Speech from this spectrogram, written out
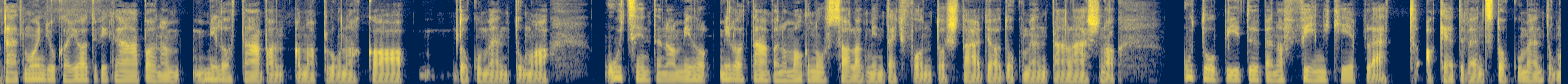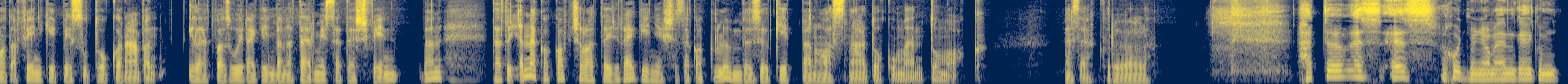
Tehát mondjuk a Jadvigában, a Milotában a naplónak a dokumentuma, úgy szintén a Milotában a magnószalag, mint egy fontos tárgya a dokumentálásnak, utóbbi időben a fénykép lett a kedvenc dokumentumod a fényképész utókorában, illetve az új regényben a természetes fényben. Tehát, hogy ennek a kapcsolata egy regény és ezek a különbözőképpen használt dokumentumok ezekről. Hát ez, ez hogy mondjam, engem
